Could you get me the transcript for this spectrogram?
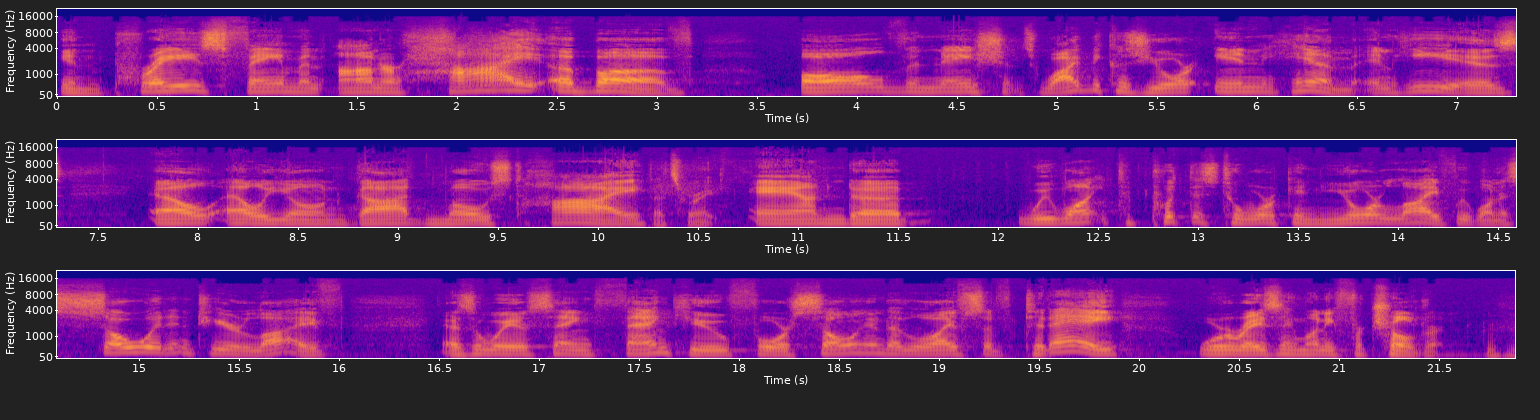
in praise, fame, and honor high above all the nations. Why? Because you're in Him, and He is El Elyon, God Most High. That's right. And uh, we want to put this to work in your life. We want to sow it into your life as a way of saying thank you for sowing into the lives of today. We're raising money for children, mm-hmm.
